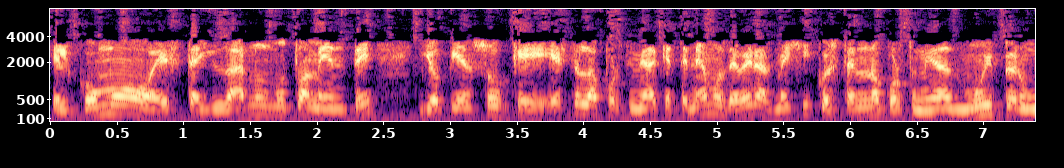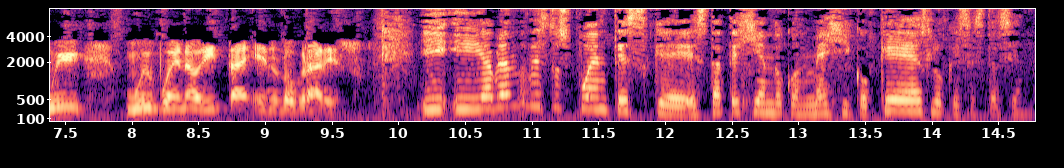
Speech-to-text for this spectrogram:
el cómo este, ayudarnos mutuamente. Yo pienso que esta es la oportunidad que tenemos, de veras, México está en una oportunidad muy, pero muy, muy buena ahorita en lograr eso. Y, y hablando de estos puentes que está tejiendo con México, ¿qué es lo que se está haciendo?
